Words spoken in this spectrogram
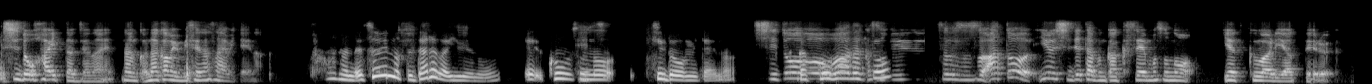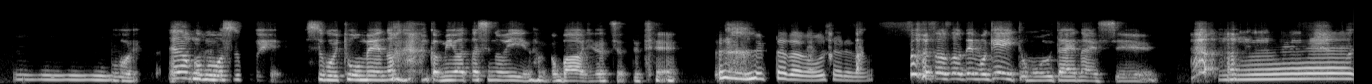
指導入ったんじゃない？なんか中身見せなさいみたいな。そうなんだ。そういうのって誰が言うの？え、こう、その、指導みたいな。指導はなんかそういう、そうそうそう。あと、有志で多分学生もその役割やってる。うん。すごい。で、なんかもうすごい、すごい透明な、なんか見渡しのいいなんかバーになっちゃってて。ただのおしゃれな。そうそうそう。でもゲイとも歌えないし。へえ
